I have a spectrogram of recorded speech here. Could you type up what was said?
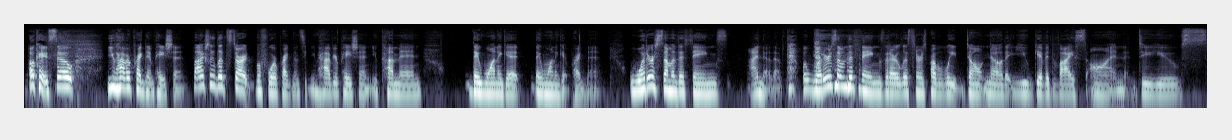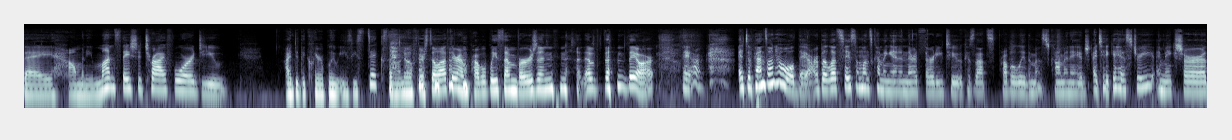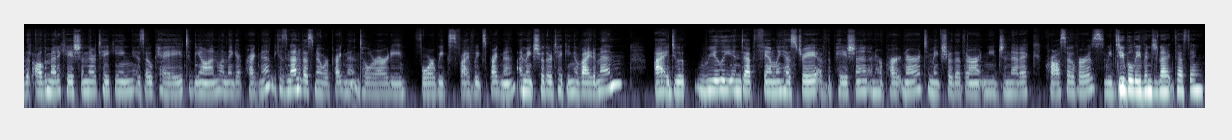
Okay, so you have a pregnant patient. Well, actually, let's start before pregnancy. You have your patient, you come in, they want to get they want to get pregnant. What are some of the things I know them. But what are some of the things that our listeners probably don't know that you give advice on? Do you say how many months they should try for? Do you I did the clear blue easy sticks. I don't know if they're still out there. I'm probably some version of them. They are. They are. It depends on how old they are. But let's say someone's coming in and they're 32, because that's probably the most common age. I take a history. I make sure that all the medication they're taking is okay to be on when they get pregnant, because none of us know we're pregnant until we're already four weeks, five weeks pregnant. I make sure they're taking a vitamin. I do a really in depth family history of the patient and her partner to make sure that there aren't any genetic crossovers. We do, do you believe in genetic testing?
